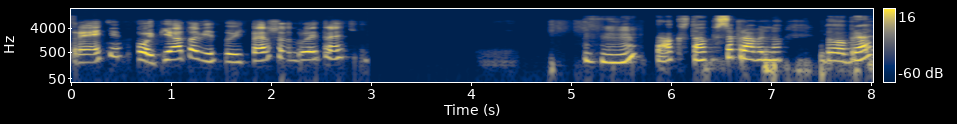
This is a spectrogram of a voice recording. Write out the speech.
Третє. Ой, п'ята відповідь. Перша, друга, і третя. Угу. Так, так, все правильно. Добре.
